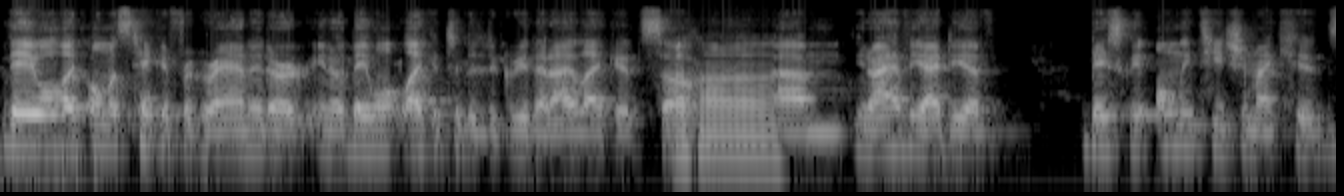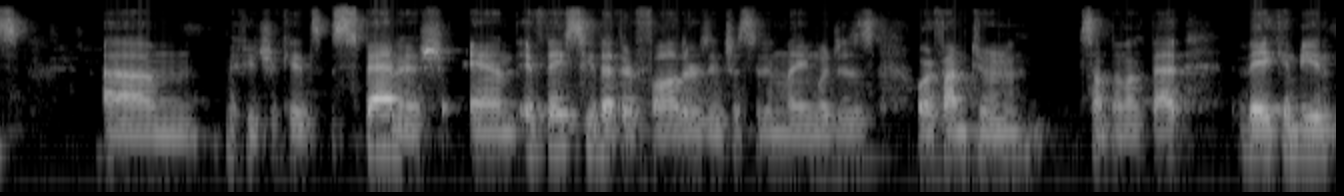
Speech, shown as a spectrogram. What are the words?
they will like almost take it for granted, or you know they won't like it to the degree that I like it. So uh-huh. um, you know, I have the idea of basically only teaching my kids, um, my future kids, Spanish. And if they see that their father is interested in languages, or if I'm doing something like that, they can be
